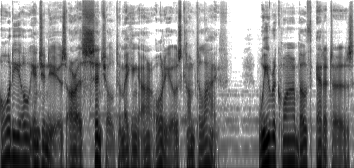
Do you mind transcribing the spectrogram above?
audio engineers are essential to making our audios come to life. We require both editors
